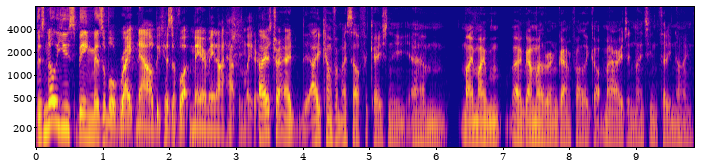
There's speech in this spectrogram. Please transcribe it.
There's no use being miserable right now because of what may or may not happen later. I was trying. I, I comfort myself occasionally. Um, my my uh, grandmother and grandfather got married in 1939,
